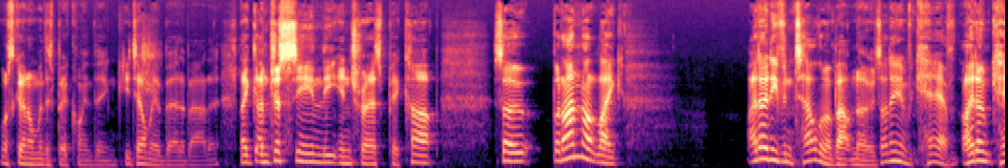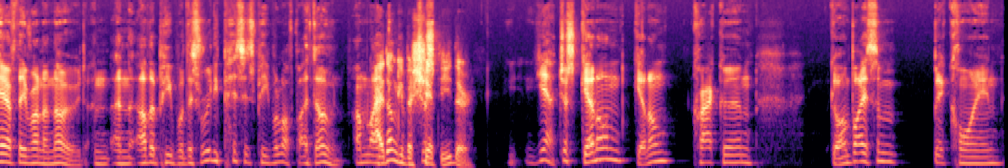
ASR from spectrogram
what's going on with this Bitcoin thing? Can you tell me a bit about it?" Like I'm just seeing the interest pick up. So but I'm not like I don't even tell them about nodes. I don't even care. I don't care if they run a node and, and other people. This really pisses people off, but I don't. I'm like I don't give a just- shit either. Yeah, just get on get on Kraken, go and buy some Bitcoin,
